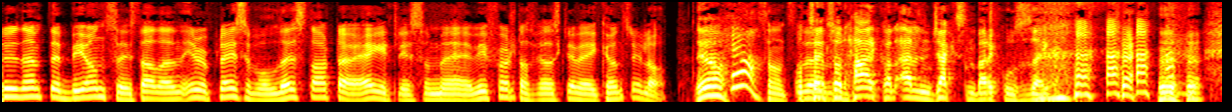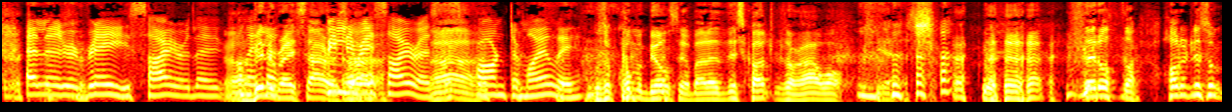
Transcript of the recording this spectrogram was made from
du nevnte Beyoncé i stad. Den Irreplaceable det starta jo egentlig som eh, Vi følte at vi hadde skrevet ei countrylåt. ja. Ja. sant? Så Og det- tenk sånn, her kan Ellen Jackson bare kose seg. Eller Ray Cyrus. Det, Ja. han Billy Ray Cyrus. Billy. Ray Cyrus, Ja. faren til Miley. Og så kommer Beyoncé og bare This country song, I want. Yes. det er rått, da. Har du liksom,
